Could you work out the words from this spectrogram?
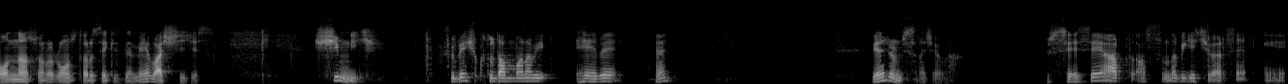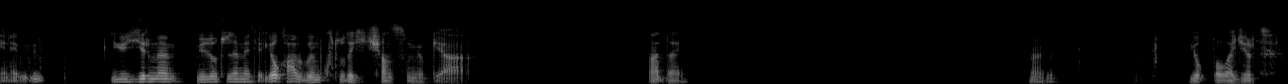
ondan sonra Ronstar'ı 8'lemeye başlayacağız. Şimdilik Şu 5 kutudan bana bir HB he? Verir misin acaba? SS'ye artı aslında bir geçiverse yine bir 120 130 MD. Yok abi benim kutuda hiç şansım yok ya. Hadi dayı. Nerede? Yok baba cırt.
